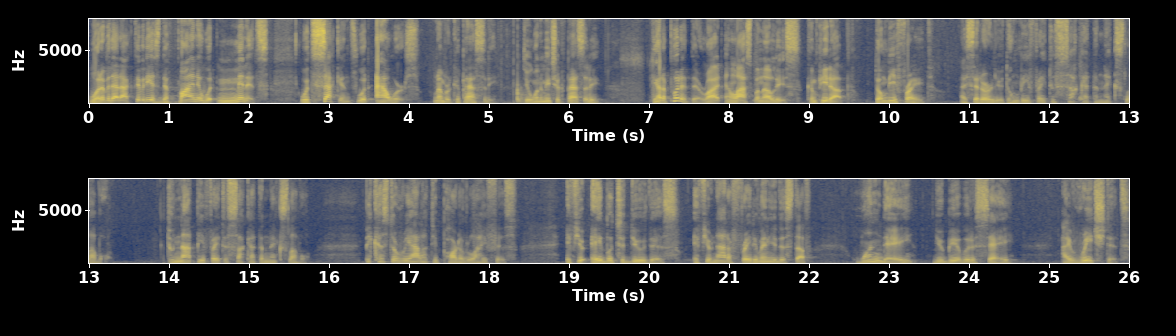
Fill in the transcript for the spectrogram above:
Whatever that activity is, define it with minutes, with seconds, with hours. Remember, capacity. Do you want to meet your capacity? You got to put it there, right? And last but not least, compete up. Don't be afraid. I said earlier, don't be afraid to suck at the next level. Do not be afraid to suck at the next level. Because the reality part of life is if you're able to do this, if you're not afraid of any of this stuff, one day you'll be able to say, I reached it.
